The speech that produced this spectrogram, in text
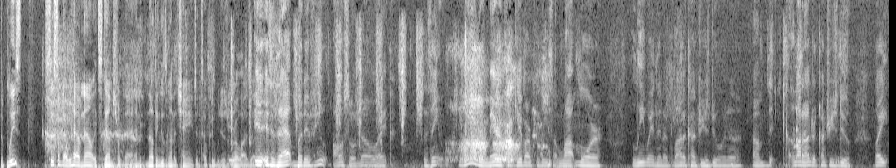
the police system that we have now it stems from that and nothing is going to change until people just realize that It, it's that, but if you also know, like, the thing, we in America give our police a lot more leeway than a lot of countries do, in a, um, a lot of other countries do. Like,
